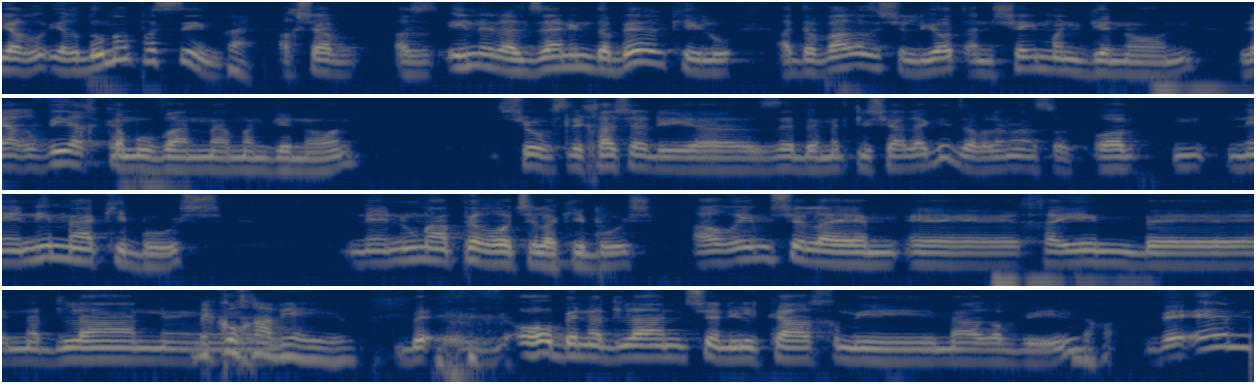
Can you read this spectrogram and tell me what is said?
יר, ירדו מהפסים. כן. עכשיו, אז הנה על זה אני מדבר, כאילו, הדבר הזה של להיות אנשי מנגנון, להרוויח כמובן מהמנגנון, שוב, סליחה שאני, אה, זה באמת קלישאה להגיד זה, אבל אין מה לעשות, נהנים מהכיבוש, נהנו מהפירות של הכיבוש, ההורים שלהם אה, חיים בנדלן, אה, בכוכב יאיר. ב- או בנדלן שנלקח מ- מערבים, נכון. והם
